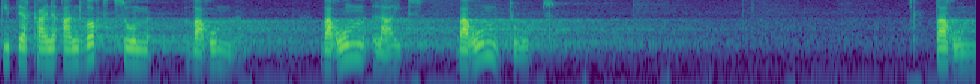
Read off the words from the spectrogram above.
gibt er keine Antwort zum Warum. Warum Leid? Warum Tod? Warum?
